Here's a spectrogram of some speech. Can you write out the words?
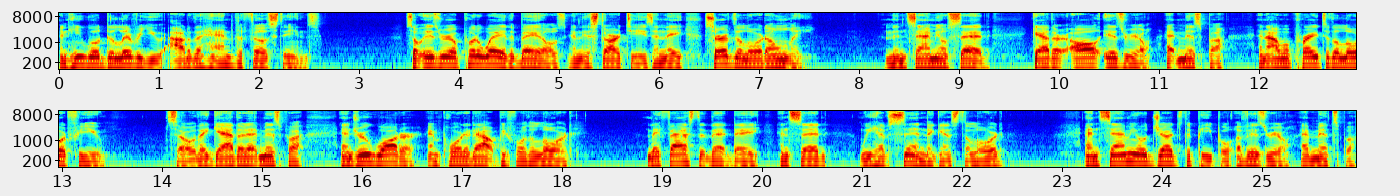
and he will deliver you out of the hand of the Philistines. So Israel put away the Baals and the Astartes, and they served the Lord only. And then Samuel said, Gather all Israel at Mizpah, and I will pray to the Lord for you. So they gathered at Mizpah, and drew water, and poured it out before the Lord. They fasted that day, and said, We have sinned against the Lord. And Samuel judged the people of Israel at Mizpah.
